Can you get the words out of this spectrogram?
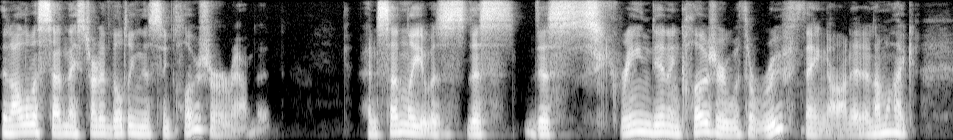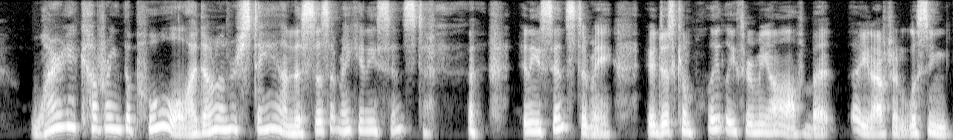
then all of a sudden they started building this enclosure around it and suddenly it was this this screened in enclosure with a roof thing on it and i'm like why are you covering the pool? I don't understand. This doesn't make any sense to any sense to me. It just completely threw me off but uh, you know after listening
